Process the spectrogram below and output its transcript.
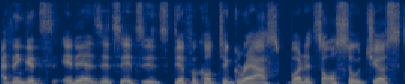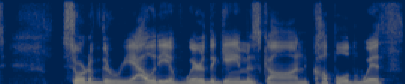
I think it's it is. It's it's it's difficult to grasp, but it's also just sort of the reality of where the game has gone coupled with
